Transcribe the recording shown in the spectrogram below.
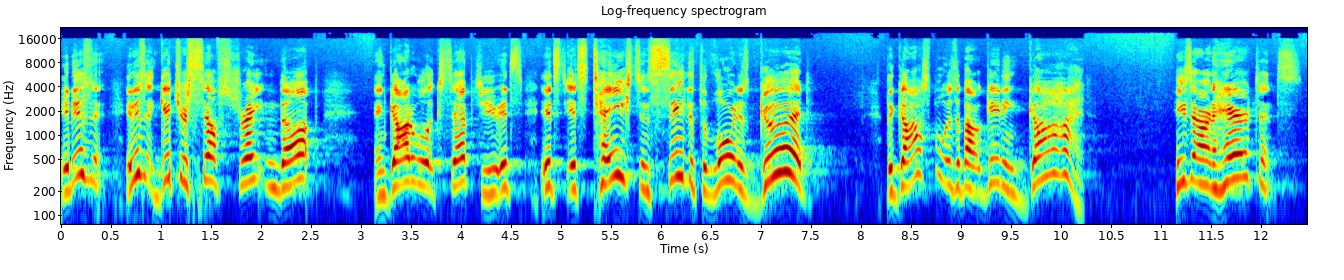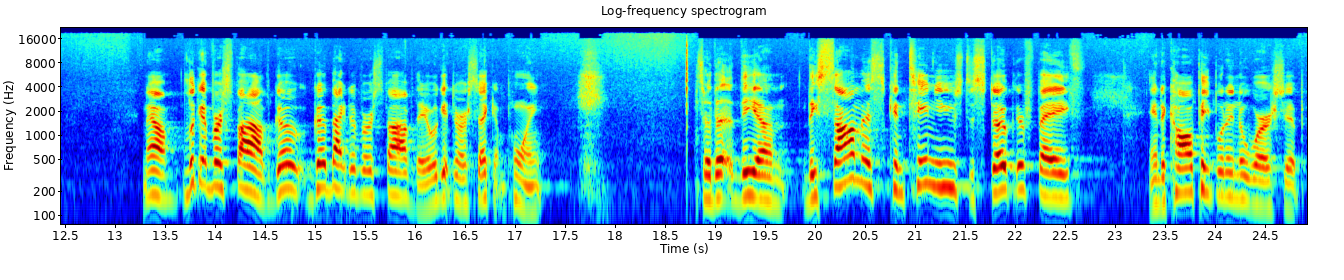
it isn't, it isn't get yourself straightened up and God will accept you. It's, it's, it's taste and see that the Lord is good. The gospel is about getting God. He's our inheritance. Now, look at verse 5. Go, go back to verse 5 there. We'll get to our second point. So the, the, um, the psalmist continues to stoke their faith and to call people into worship.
